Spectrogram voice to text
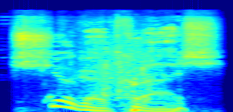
Sugar Crush.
